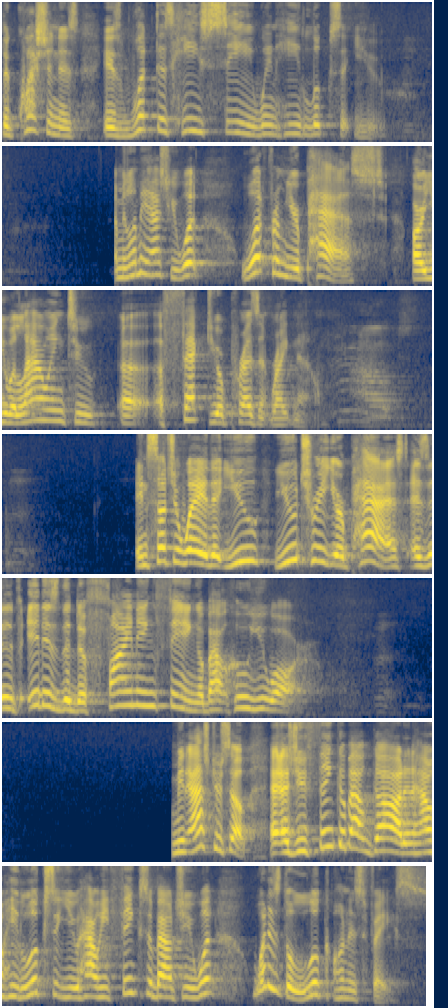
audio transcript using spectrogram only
The question is, is what does he see when he looks at you? I mean, let me ask you, what, what from your past are you allowing to uh, affect your present right now? In such a way that you, you treat your past as if it is the defining thing about who you are. I mean, ask yourself, as you think about God and how He looks at you, how He thinks about you, what, what is the look on His face?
